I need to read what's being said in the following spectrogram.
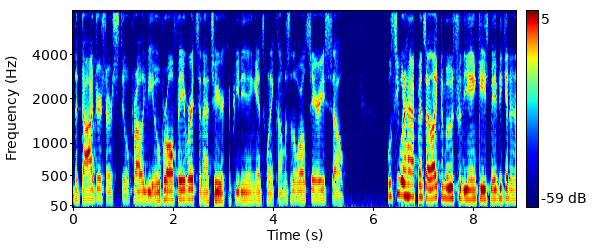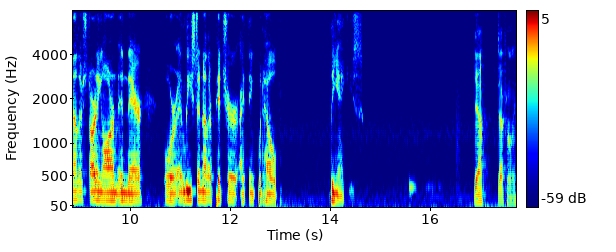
the Dodgers are still probably the overall favorites, and that's who you're competing against when it comes to the World Series. So we'll see what happens. I like the moves for the Yankees. Maybe get another starting arm in there, or at least another pitcher. I think would help the Yankees. Yeah, definitely.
